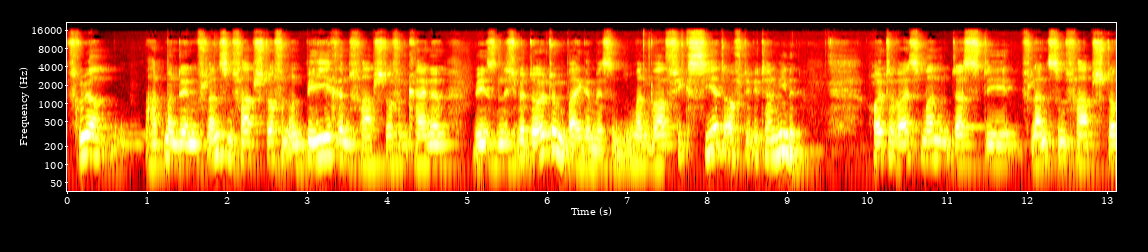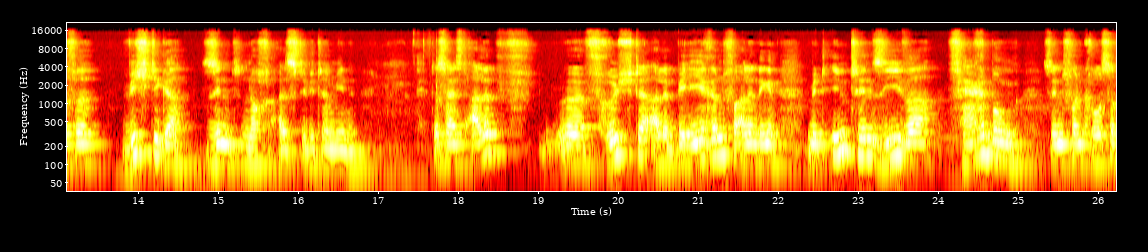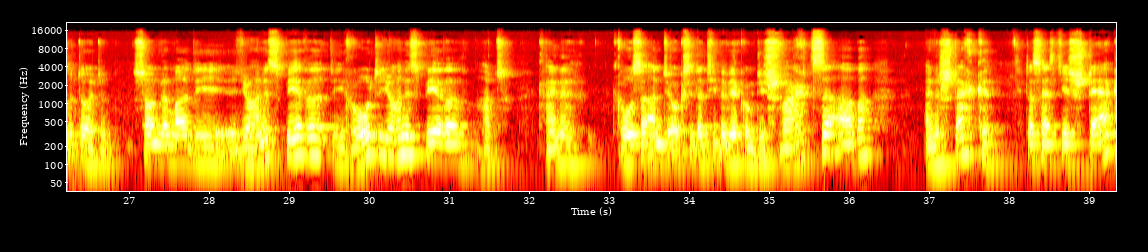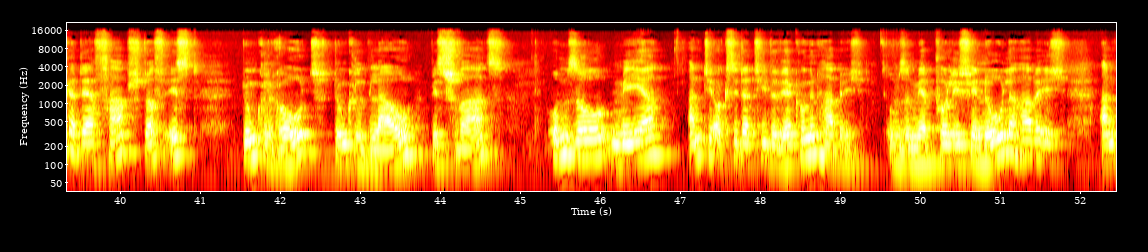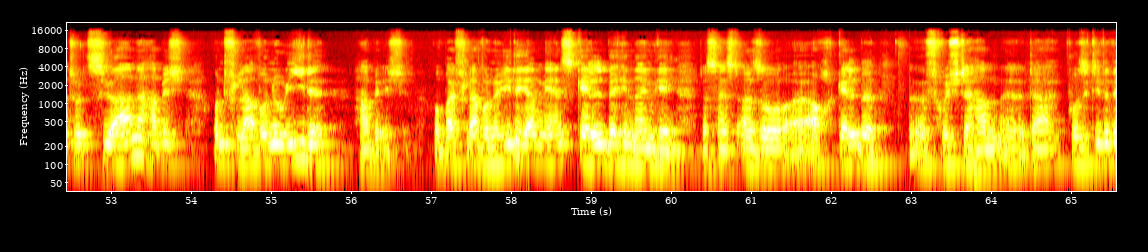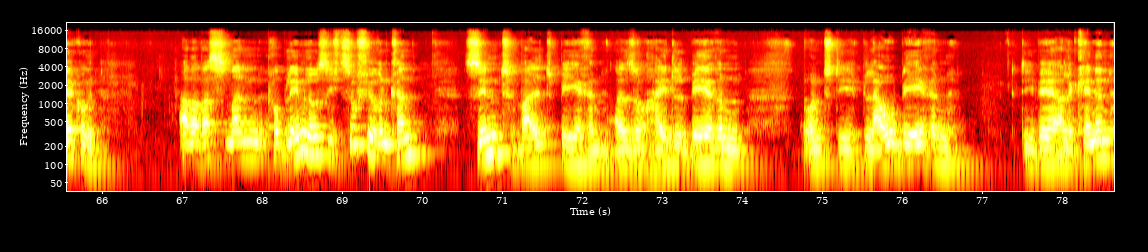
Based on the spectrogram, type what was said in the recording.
Früher hat man den Pflanzenfarbstoffen und Beerenfarbstoffen keine wesentliche Bedeutung beigemessen. Man war fixiert auf die Vitamine. Heute weiß man, dass die Pflanzenfarbstoffe wichtiger sind noch als die Vitamine. Das heißt, alle äh, Früchte, alle Beeren vor allen Dingen mit intensiver Färbung sind von großer Bedeutung. Schauen wir mal die Johannisbeere. Die rote Johannisbeere hat keine große antioxidative Wirkung. Die schwarze aber eine starke. Das heißt, je stärker der Farbstoff ist, dunkelrot, dunkelblau bis schwarz, umso mehr antioxidative Wirkungen habe ich. Umso mehr Polyphenole habe ich, Anthocyane habe ich und Flavonoide habe ich. Wobei Flavonoide ja mehr ins Gelbe hineingehen. Das heißt also, äh, auch gelbe äh, Früchte haben äh, da positive Wirkungen. Aber was man problemlos sich zuführen kann, sind Waldbeeren, also Heidelbeeren und die Blaubeeren, die wir alle kennen,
